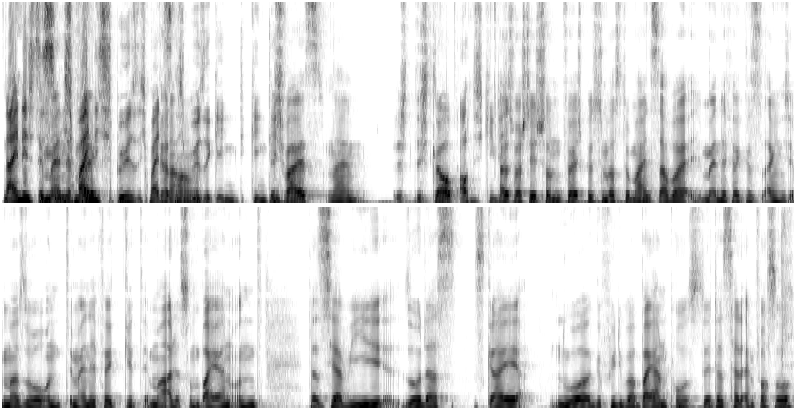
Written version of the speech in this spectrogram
Nein, ich, ich meine nicht böse, ich meine nicht böse gegen, gegen den. Ich weiß, nein, ich, ich glaube, auch nicht gegen Also ich verstehe schon vielleicht ein bisschen, was du meinst, aber im Endeffekt ist es eigentlich immer so und im Endeffekt geht immer alles um Bayern und das ist ja wie so, dass Sky nur gefühlt über Bayern postet. Das ist halt einfach so,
